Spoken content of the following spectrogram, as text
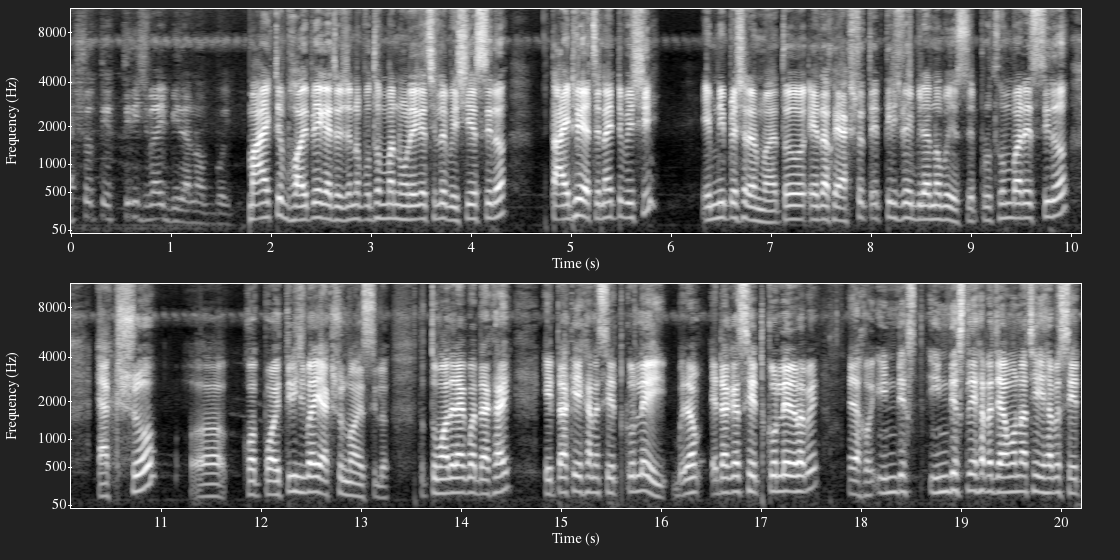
একশো তেত্রিশ বাই বিরানব্বই। মা একটু ভয় পেয়ে গেছে, ওই জন্য প্রথমবার নড়ে গেছিল, বেশি এসেছিল। টাইট হয়ে যাচ্ছে না একটু বেশি? এমনি প্রেশারের নয় তো এ দেখো, একশো তেত্রিশ বাই বিরানব্বই এসছে। প্রথমবার এসেছিল একশো পঁয়ত্রিশ বাই একশো নয় এসেছিল তো তোমাদের একবার দেখাই। এটাকে এখানে সেট করলে এই এটাকে সেট করলে এভাবে দেখো ইন্ডেক্স ইন্ডেক্স লেখাটা যেমন আছে, এইভাবে সেট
